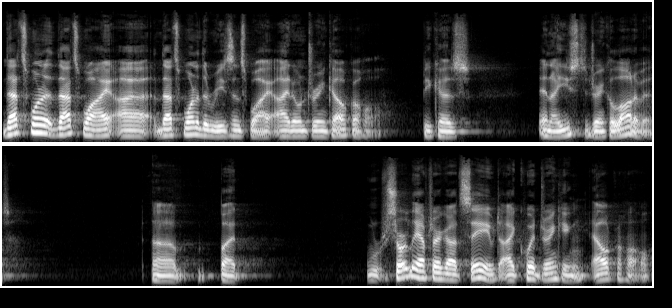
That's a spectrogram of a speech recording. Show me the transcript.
that's one of, that's why uh, that's one of the reasons why I don't drink alcohol because and I used to drink a lot of it. Uh, but shortly after I got saved, I quit drinking alcohol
